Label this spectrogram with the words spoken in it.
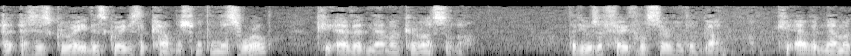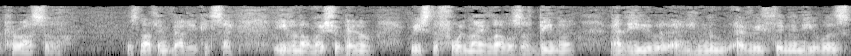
as his greatest greatest accomplishment in this world? Ki Eved Neman Karasala that he was a faithful servant of God. Ki Evad Namakarasala. There's nothing better you could say. Even though Moshe Rabbeinu reached the 49 levels of Bina, and he, and he knew everything, and he was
